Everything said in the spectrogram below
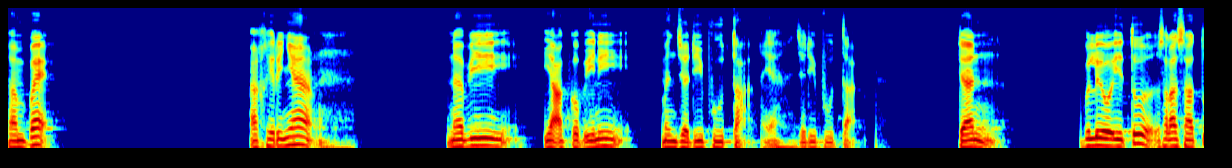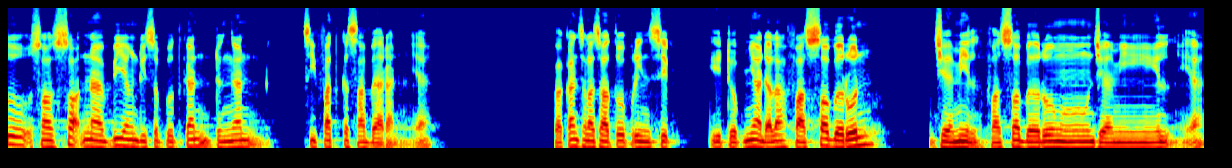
Sampai akhirnya Nabi Yakub ini menjadi buta ya, jadi buta. Dan beliau itu salah satu sosok nabi yang disebutkan dengan sifat kesabaran ya. Bahkan salah satu prinsip hidupnya adalah fasabrun jamil, fasabrun jamil ya.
